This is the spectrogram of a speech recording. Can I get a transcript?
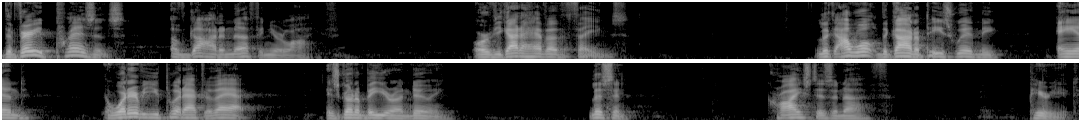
the very presence of God, enough in your life? Or have you got to have other things? Look, I want the God of peace with me, and whatever you put after that, is going to be your undoing. Listen, Christ is enough. Period.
